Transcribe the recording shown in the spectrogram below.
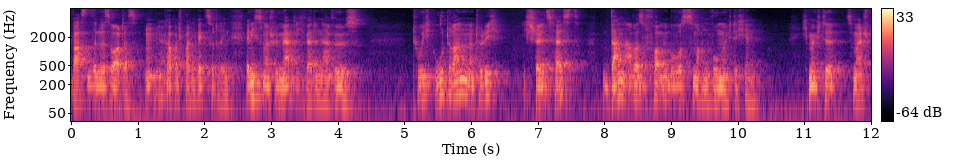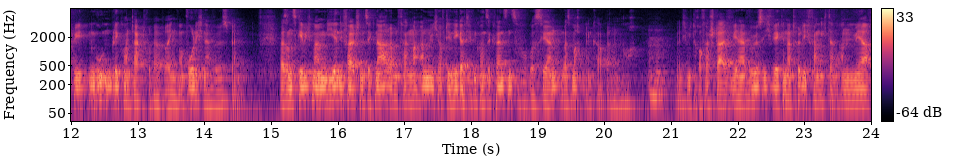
wahrsten Sinne des Wortes, hm, ja. körpersprachlich wegzudrehen. Wenn ich zum Beispiel merke, ich werde nervös, tue ich gut dran, natürlich, ich stelle es fest, dann aber sofort mir bewusst zu machen, wo möchte ich hin. Ich möchte zum Beispiel einen guten Blickkontakt rüberbringen, obwohl ich nervös bin. Weil sonst gebe ich meinem Gehirn die falschen Signale und fange mal an, mich auf die negativen Konsequenzen zu fokussieren. Und das macht mein Körper dann auch. Mhm. Wenn ich mich darauf versteife, wie nervös ich wirke, natürlich fange ich dann an, mehr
